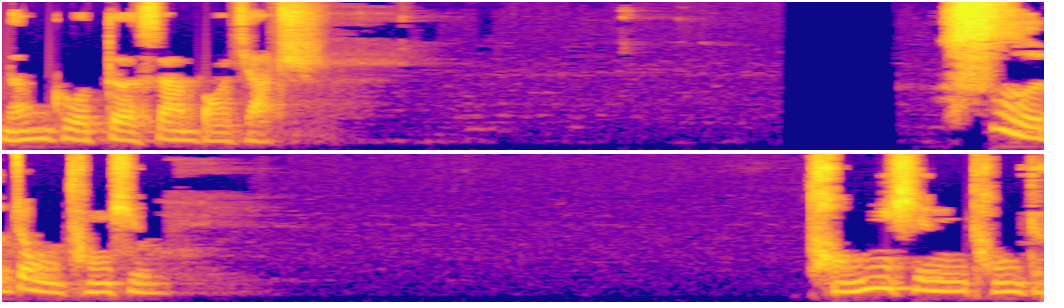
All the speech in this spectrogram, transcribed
能够得三宝加持，四众同修，同心同德，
